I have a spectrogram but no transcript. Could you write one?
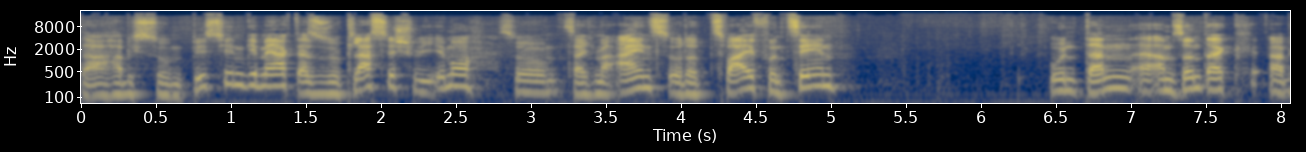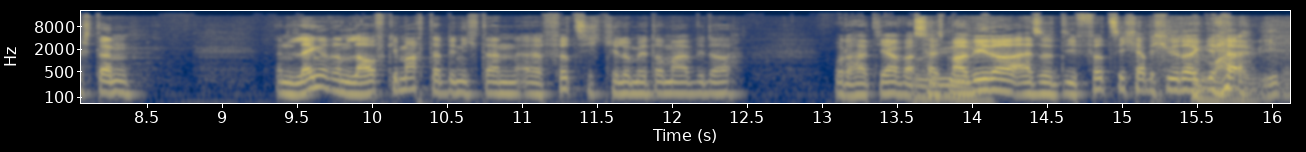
da habe ich so ein bisschen gemerkt, also so klassisch wie immer, so sag ich mal eins oder zwei von zehn und dann äh, am Sonntag habe ich dann einen längeren Lauf gemacht. Da bin ich dann äh, 40 Kilometer mal wieder. Oder halt, ja, was Ui. heißt mal wieder? Also die 40 habe ich wieder. Mal wieder.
